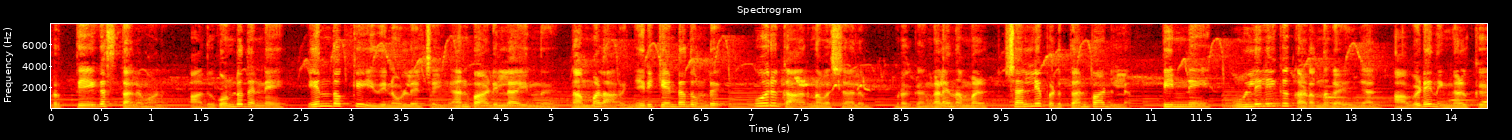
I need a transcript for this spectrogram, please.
പ്രത്യേക സ്ഥലമാണ്. അതുകൊണ്ട് തന്നെ എന്തൊക്കെ ഇതിനുള്ളിൽ ചെയ്യാൻ പാടില്ല എന്ന് നമ്മൾ അറിഞ്ഞിരിക്കേണ്ടതുണ്ട്. ഒരു കാരണവശാലും മൃഗങ്ങളെ നമ്മൾ ശല്യപ്പെടുത്താൻ പാടില്ല. പിന്നെ ഉള്ളിലേക്ക് കടന്നു കഴിഞ്ഞാൽ അവിടെ നിങ്ങൾക്ക്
